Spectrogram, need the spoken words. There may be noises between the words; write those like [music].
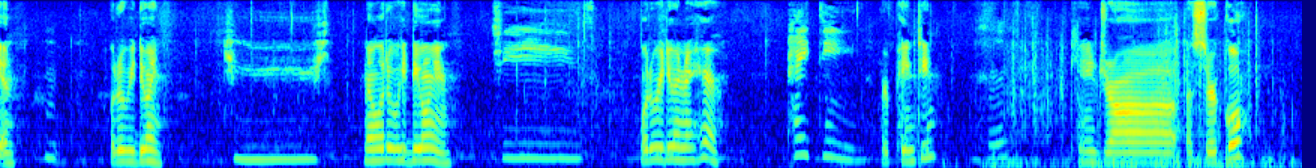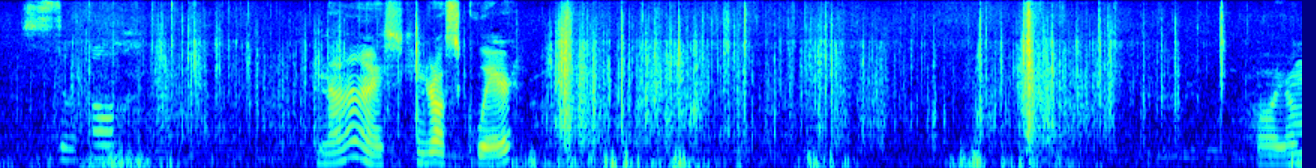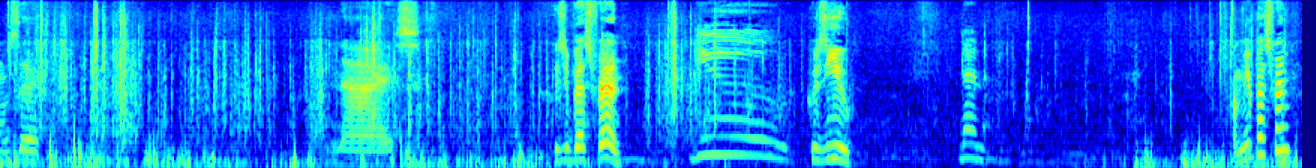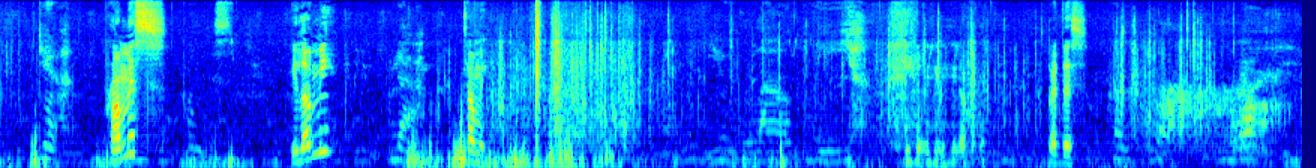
And what are we doing? Cheese. No, what are we doing? Cheese. What are we doing right here? Painting. We're painting. Mm-hmm. Can you draw a circle? Circle. Nice. Can you draw a square? Oh, you're almost there. Nice. Who's your best friend? You. Who's you? Nana. I'm your best friend? Yeah. Promise? Promise. You love me? Yeah. Tell me. You love me. [laughs] no. Got this. [laughs]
